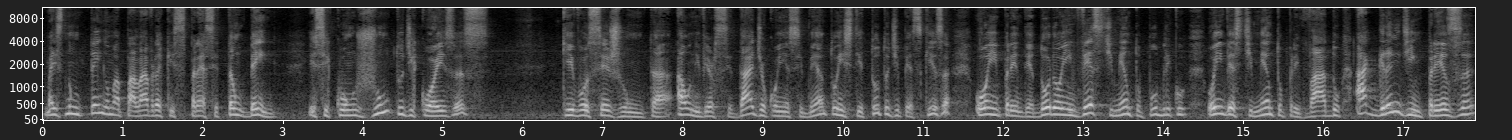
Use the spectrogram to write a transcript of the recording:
mas não tem uma palavra que expresse tão bem esse conjunto de coisas que você junta a universidade, o conhecimento, o instituto de pesquisa, o empreendedor, o investimento público, o investimento privado, a grande empresa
